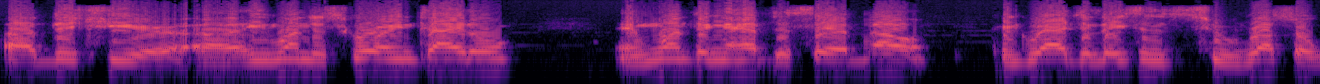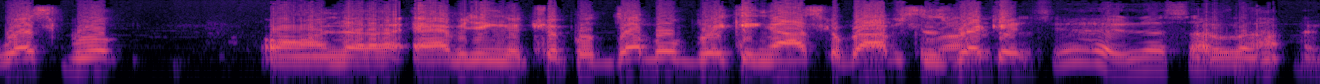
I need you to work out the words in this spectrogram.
uh, this year. Uh, he won the scoring title. And one thing I have to say about congratulations to Russell Westbrook on uh, averaging a triple double, breaking Oscar Robinson's record. Yeah, isn't something? Uh,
